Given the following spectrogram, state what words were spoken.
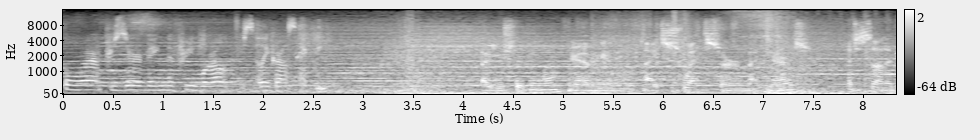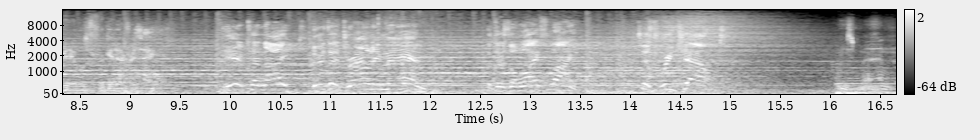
for preserving the free world for silly girls like me. Are you sleeping well? You're having any night sweats or nightmares? I just thought I'd be able to forget everything. Here tonight, there's a drowning man, but there's a lifeline. Just reach out. These men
